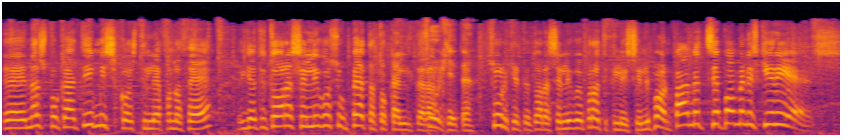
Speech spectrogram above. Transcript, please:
ε. ε. Να σου πω κάτι, μη σηκώσεις τηλέφωνο, Θεέ. Γιατί τώρα σε λίγο σου πέτα το καλύτερα. Σου έρχεται. Σου έρχεται τώρα σε λίγο η πρώτη κλίση. Λοιπόν, πάμε τις επόμενες κυρίες.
